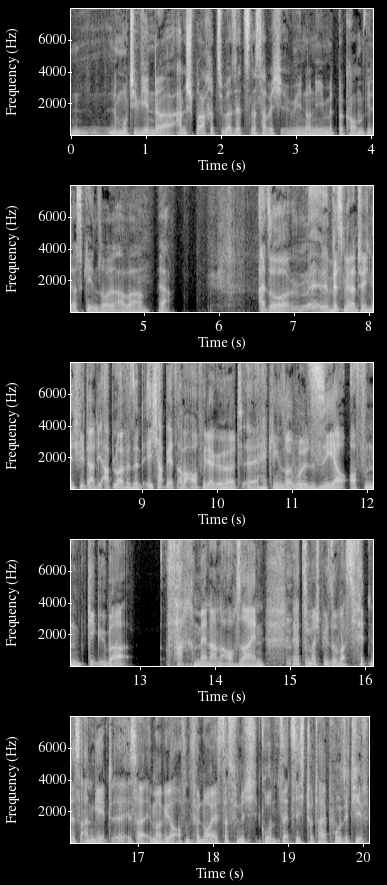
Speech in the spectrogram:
eine motivierende Ansprache zu übersetzen, das habe ich irgendwie noch nie mitbekommen, wie das gehen soll, aber ja. Also äh, wissen wir natürlich nicht, wie da die Abläufe sind. Ich habe jetzt aber auch wieder gehört, äh, Hacking soll wohl sehr offen gegenüber Fachmännern auch sein. Äh, zum Beispiel so was Fitness angeht, äh, ist er immer wieder offen für Neues. Das finde ich grundsätzlich total positiv.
